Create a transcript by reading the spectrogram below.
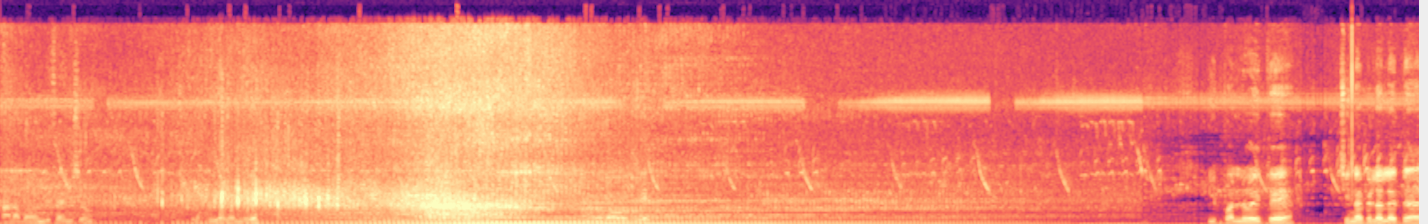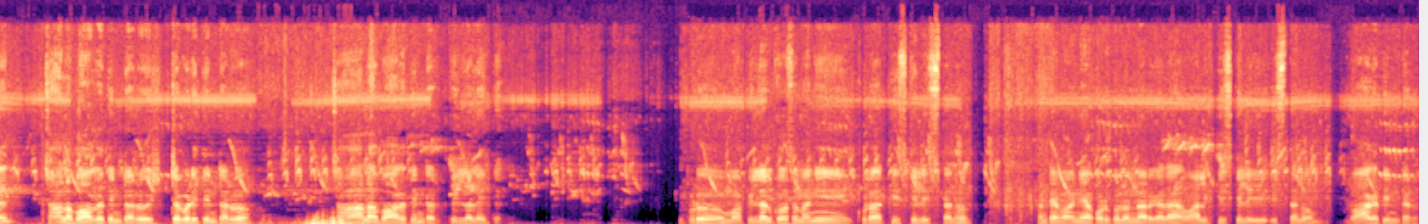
చాలా బాగుంది ఫ్రెండ్స్. ఇప్పుడు ఉంది చాలా బాగుంది ఈ పళ్ళు అయితే చిన్నపిల్లలు అయితే చాలా బాగా తింటారు ఇష్టపడి తింటారు చాలా బాగా తింటారు పిల్లలు అయితే ఇప్పుడు మా పిల్లల కోసమని కూడా తీసుకెళ్ళి ఇస్తాను. అంటే మా అన్నయ్య కొడుకులు ఉన్నారు కదా వాళ్ళకి తీసుకెళ్ళి ఇస్తాను. బాగా తింటారు.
